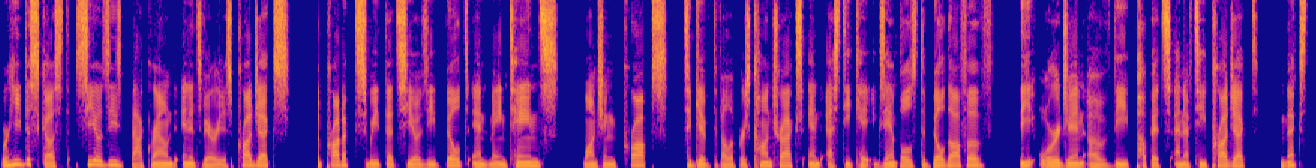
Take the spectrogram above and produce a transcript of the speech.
where he discussed COZ's background in its various projects, the product suite that COZ built and maintains, launching props to give developers contracts and SDK examples to build off of, the origin of the Puppets NFT project, next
